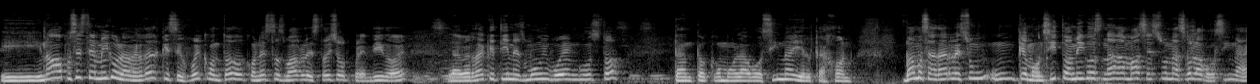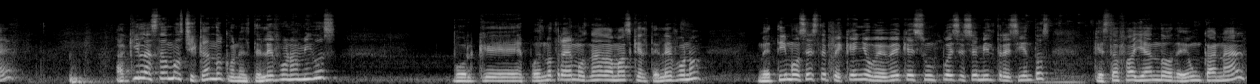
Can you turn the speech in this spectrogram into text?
Y no, pues este amigo la verdad que se fue con todo con estos bables, estoy sorprendido, ¿eh? La verdad que tienes muy buen gusto, tanto como la bocina y el cajón. Vamos a darles un, un quemoncito amigos, nada más es una sola bocina, ¿eh? Aquí la estamos checando con el teléfono amigos, porque pues no traemos nada más que el teléfono. Metimos este pequeño bebé que es un QSC 1300 que está fallando de un canal.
